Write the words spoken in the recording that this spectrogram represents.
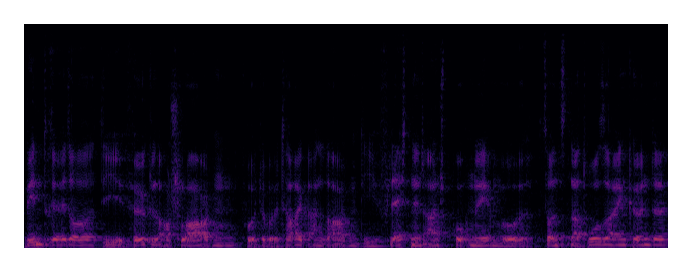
Windräder, die Vögel erschlagen, Photovoltaikanlagen, die Flächen in Anspruch nehmen, wo sonst Natur sein könnte.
